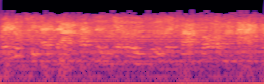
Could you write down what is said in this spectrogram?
เป็นลูกศิษย์อาจารย์ท่านหนึ่งอย่าเอ่ยชื่อเลยครับเพราะว่ามันน่าเก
